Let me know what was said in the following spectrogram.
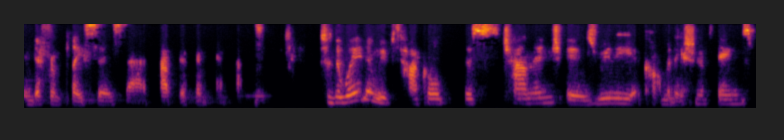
in different places that have different. So the way that we've tackled this challenge is really a combination of things.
